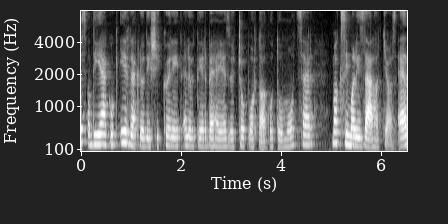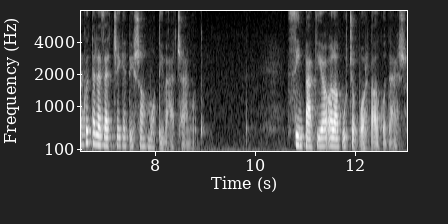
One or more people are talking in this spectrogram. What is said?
Ez a diákok érdeklődési körét előtérbe helyező csoportalkotó módszer maximalizálhatja az elkötelezettséget és a motiváltságot. Szimpátia alapú csoportalkotás.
